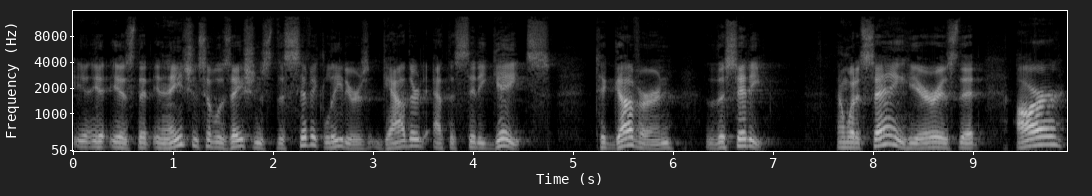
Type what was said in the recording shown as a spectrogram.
is that in ancient civilizations, the civic leaders gathered at the city gates to govern the city. And what it's saying here is that our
